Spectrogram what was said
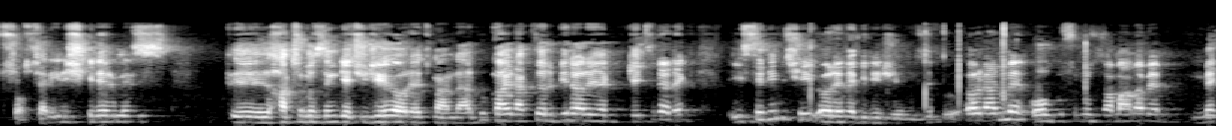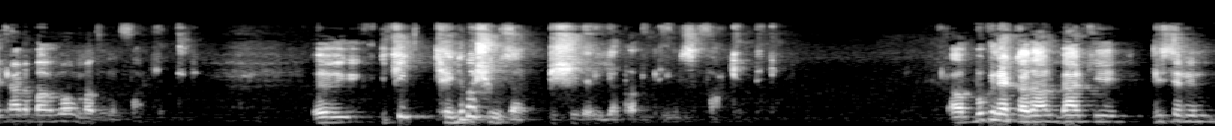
sosyal ilişkilerimiz, e, hatırımızın geçeceği öğretmenler, bu kaynakları bir araya getirerek istediğimiz şeyi öğrenebileceğimizi, bu öğrenme olgusunun zamana ve mekana bağlı olmadığını fark ettik. E, iki, kendi başımıza bir şeyleri yapabildiğimizi fark ettik. Bugüne kadar belki lisenin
